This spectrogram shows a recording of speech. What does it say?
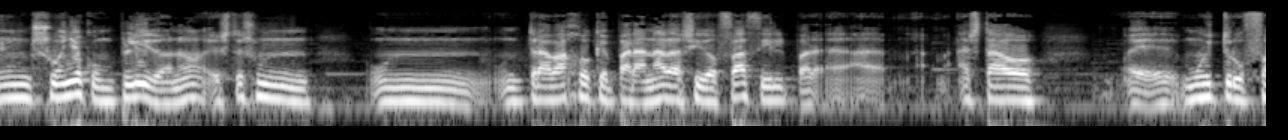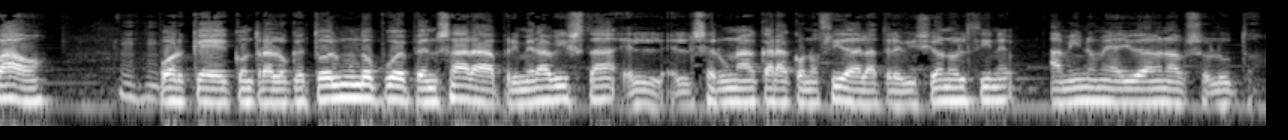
un sueño cumplido, ¿no? Este es un, un, trabajo que para nada ha sido fácil, para, ha, estado eh, muy trufado, porque contra lo que todo el mundo puede pensar a primera vista, el, ser una cara conocida de la televisión o el cine, a mí no me ha ayudado en absoluto.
